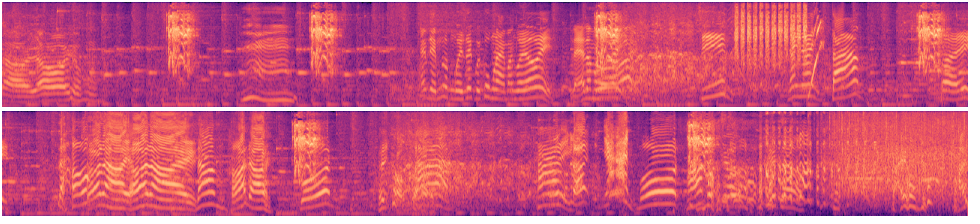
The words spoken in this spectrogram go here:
trời ơi. Ừm. em đếm ngược 10 giây cuối cùng này mọi người ơi. Lắm Mười. ơi chín. Nhanh nhanh. Tám. Bảy. Sáu. Hết rồi hết rồi. Năm. Hết rồi. Bốn. Thấy còn ba. hai. Rồi nhanh lên. Một. Hết giờ hết chút phải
